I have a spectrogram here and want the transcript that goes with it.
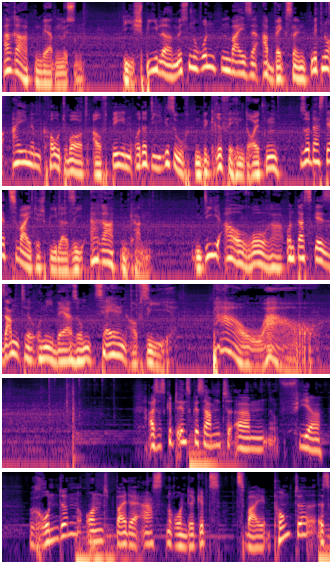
erraten werden müssen. Die Spieler müssen rundenweise abwechselnd mit nur einem Codewort auf den oder die gesuchten Begriffe hindeuten, sodass der zweite Spieler sie erraten kann. Die Aurora und das gesamte Universum zählen auf sie. Pow wow! Also es gibt insgesamt ähm, vier Runden und bei der ersten Runde gibt es zwei Punkte. Es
